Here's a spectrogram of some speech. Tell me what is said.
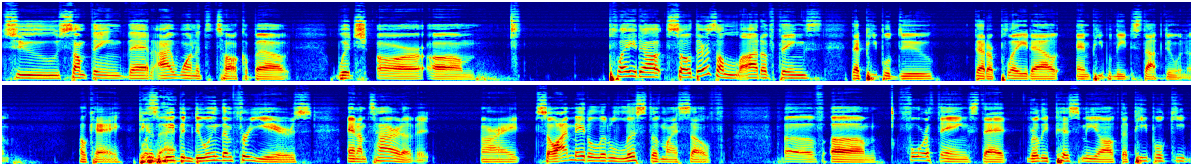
to something that I wanted to talk about, which are um, played out. So there's a lot of things that people do that are played out, and people need to stop doing them. Okay, because we've been doing them for years, and I'm tired of it. All right, so I made a little list of myself of um, four things that really piss me off that people keep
